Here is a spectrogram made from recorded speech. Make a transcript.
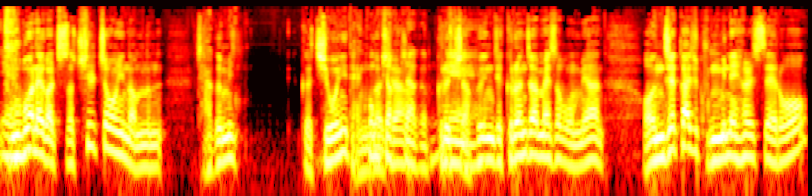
예. 두 번에 걸쳐서 7조 원이 넘는 자금이 그 지원이 된 거죠. 자금. 그렇죠. 예. 그 이제 그런 점에서 보면 언제까지 국민의 혈세로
